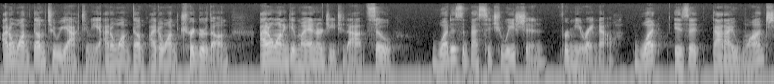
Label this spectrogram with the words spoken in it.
I don't want them to react to me. I don't want them I don't want to trigger them. I don't want to give my energy to that. So what is the best situation for me right now? What is it that I want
